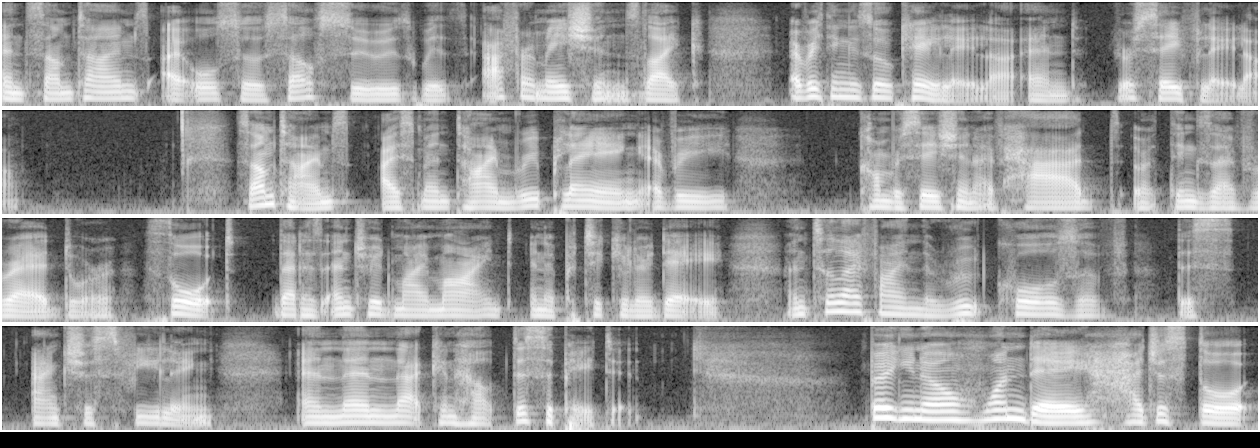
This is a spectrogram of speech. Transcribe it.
And sometimes I also self soothe with affirmations like, everything is okay, Layla, and you're safe, Layla. Sometimes I spend time replaying every conversation I've had, or things I've read, or thought that has entered my mind in a particular day until I find the root cause of this anxious feeling, and then that can help dissipate it. But you know, one day I just thought,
